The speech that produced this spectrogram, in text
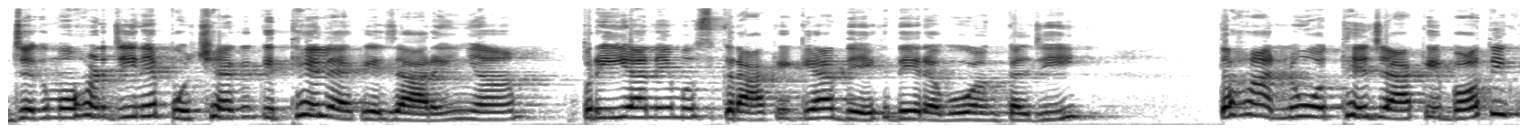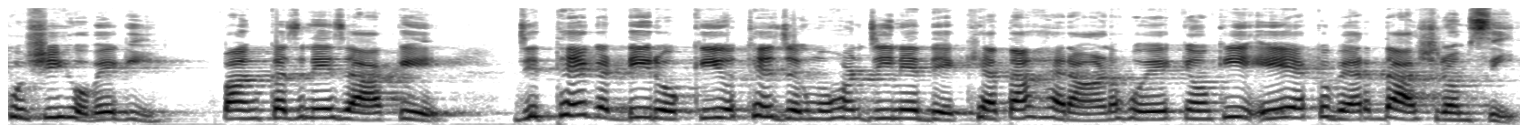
ਜਗਮੋਹਨ ਜੀ ਨੇ ਪੁੱਛਿਆ ਕਿ ਕਿੱਥੇ ਲੈ ਕੇ ਜਾ ਰਹੀ ਆ? ਪ੍ਰਿਆ ਨੇ ਮੁਸਕਰਾ ਕੇ ਕਿਹਾ, ਦੇਖਦੇ ਰਹੋ ਅੰਕਲ ਜੀ। ਤੁਹਾਨੂੰ ਉੱਥੇ ਜਾ ਕੇ ਬਹੁਤ ਹੀ ਖੁਸ਼ੀ ਹੋਵੇਗੀ। ਪੰਕਜ ਨੇ ਜਾ ਕੇ ਜਿੱਥੇ ਗੱਡੀ ਰੋਕੀ, ਉੱਥੇ ਜਗਮੋਹਨ ਜੀ ਨੇ ਦੇਖਿਆ ਤਾਂ ਹੈਰਾਨ ਹੋਏ ਕਿਉਂਕਿ ਇਹ ਇੱਕ ਵਿਰਧ ਆਸ਼ਰਮ ਸੀ।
